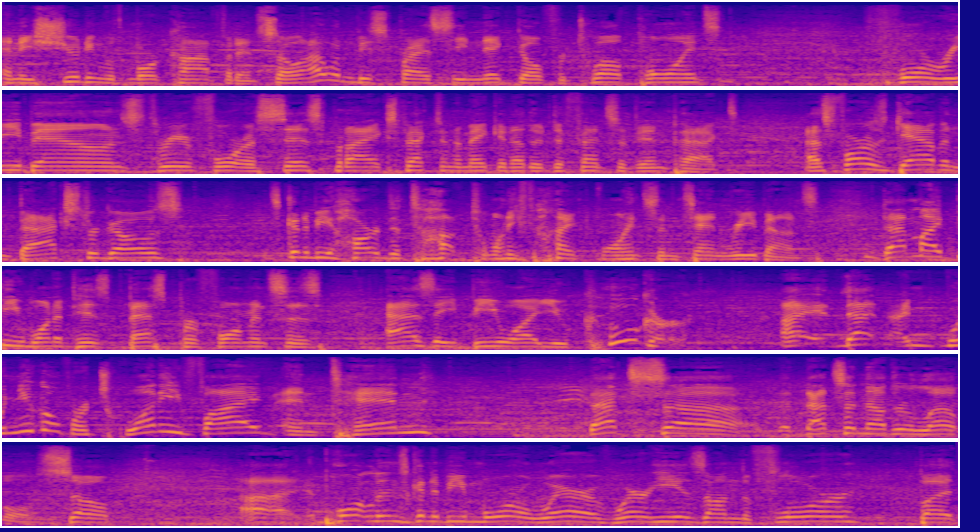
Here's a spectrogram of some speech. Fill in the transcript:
and he's shooting with more confidence. So I wouldn't be surprised to see Nick go for 12 points. Four rebounds, three or four assists, but I expect him to make another defensive impact. As far as Gavin Baxter goes, it's going to be hard to top 25 points and 10 rebounds. That might be one of his best performances as a BYU Cougar. I, that I, when you go for 25 and 10, that's uh, that's another level. So uh, Portland's going to be more aware of where he is on the floor, but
